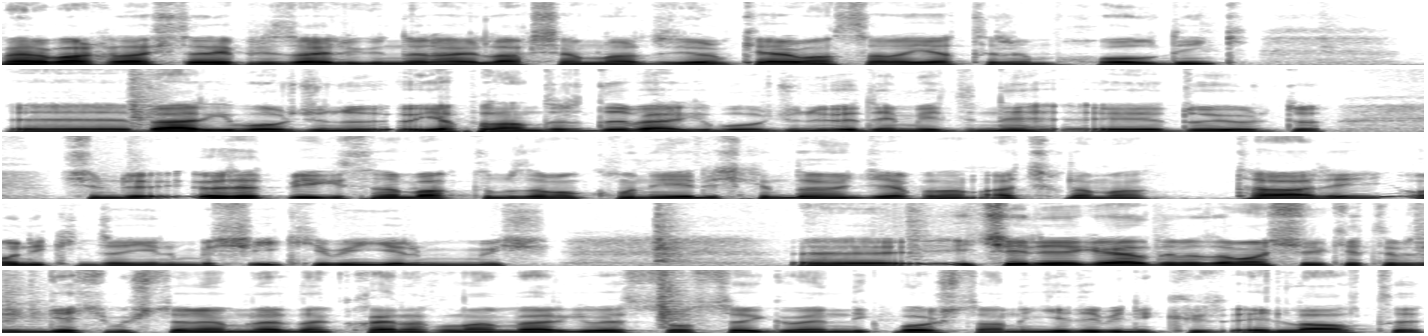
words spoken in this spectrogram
Merhaba arkadaşlar, hepinize hayırlı günler, hayırlı akşamlar diliyorum. Kervansaray Yatırım Holding e, vergi borcunu, yapılandırdığı vergi borcunu ödemediğini e, duyurdu. Şimdi özet bilgisine baktığımız zaman konuya ilişkin daha önce yapılan açıklama tarihi 12. ay 25'i 2020'miş. E, içeriye geldiğimiz zaman şirketimizin geçmiş dönemlerden kaynaklanan vergi ve sosyal güvenlik borçlarının 7256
